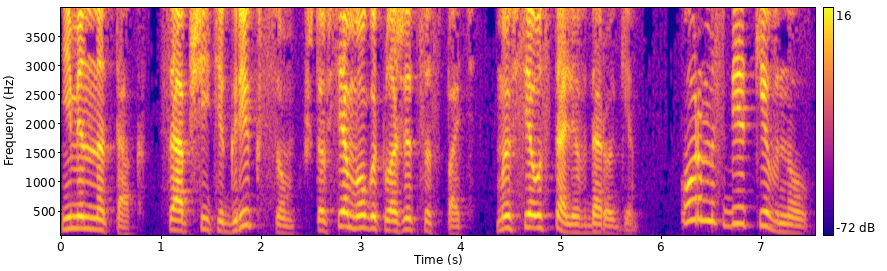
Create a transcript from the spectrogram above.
именно так. Сообщите Гриксу, что все могут ложиться спать. Мы все устали в дороге». Ормсби кивнул.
